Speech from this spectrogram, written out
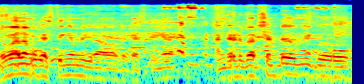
ఇవాళ ఖచ్చితంగా మీకు రావాలి ఖచ్చితంగా. హండ్రెడ్ పర్సెంట్ మీకు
